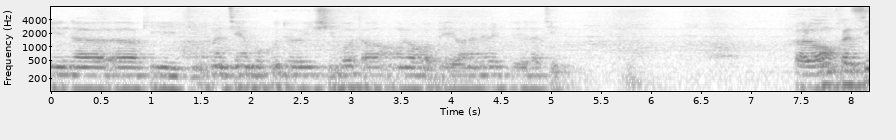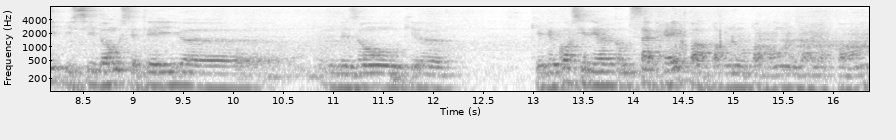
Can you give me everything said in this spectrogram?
euh, euh, qui, maintient beaucoup de yeshivot en, Europe et en Amérique latine. Alors en principe ici donc c'était euh, une maison qui, qui était considérée comme sacrée par, par nos parents, nos arrière-parents.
